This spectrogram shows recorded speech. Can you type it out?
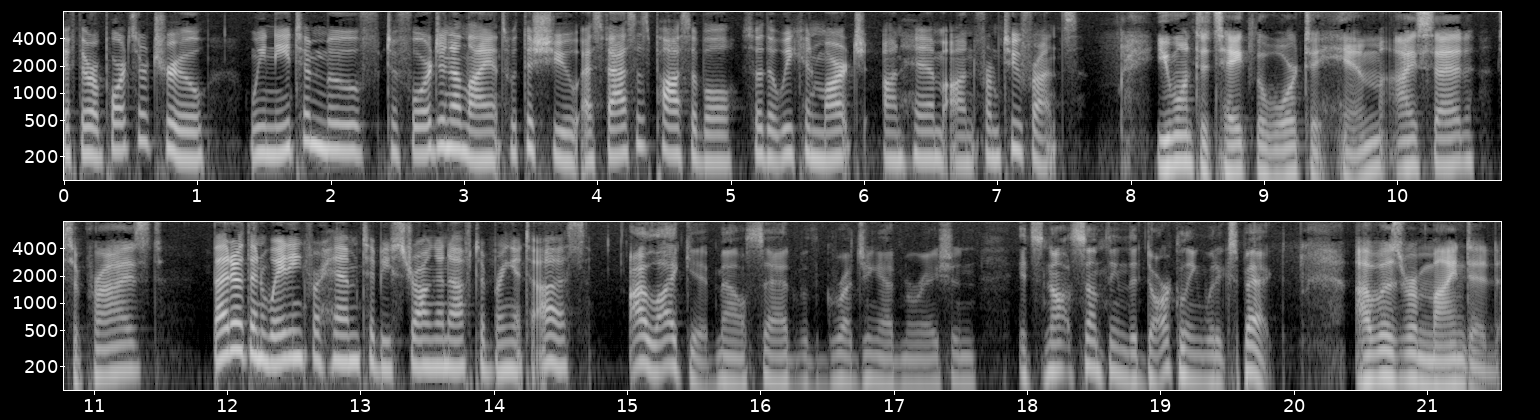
If the reports are true, we need to move to forge an alliance with the Shu as fast as possible so that we can march on him on from two fronts. You want to take the war to him? I said, surprised. Better than waiting for him to be strong enough to bring it to us. I like it, Mal said with grudging admiration. It's not something the Darkling would expect. I was reminded.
